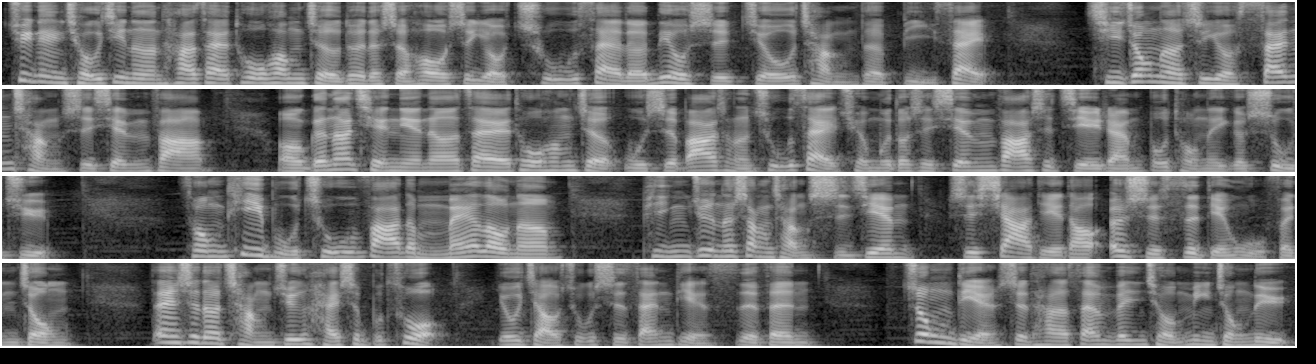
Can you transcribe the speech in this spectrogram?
去年球季呢，他在拓荒者队的时候是有出赛了六十九场的比赛，其中呢只有三场是先发哦，跟他前年呢在拓荒者五十八场的初赛全部都是先发是截然不同的一个数据。从替补出发的 Melo 呢，平均的上场时间是下跌到二十四点五分钟。但是呢，场均还是不错，有缴出十三点四分。重点是他的三分球命中率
